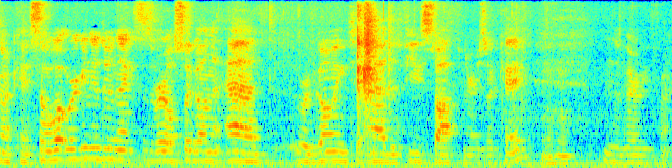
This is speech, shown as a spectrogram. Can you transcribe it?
Okay, so what we're gonna do next is we're also gonna add, we're going to add a few softeners, okay? Mm-hmm. In the very front.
